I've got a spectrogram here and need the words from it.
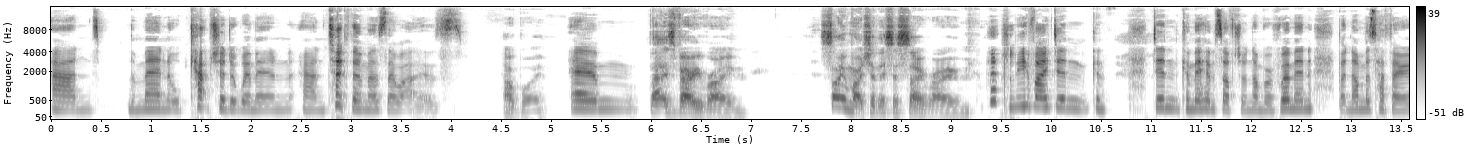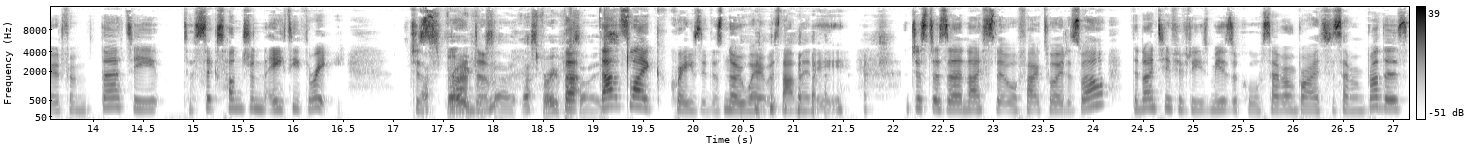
and the men all captured the women and took them as their wives. oh boy, Um, that is very Rome. So much of this is so Rome. Livy didn't con- didn't commit himself to a number of women, but numbers have varied from thirty to six hundred and eighty-three, which is That's very random. precise. That's very But precise. that's like crazy. There's no way it was that many. Just as a nice little factoid as well, the 1950s musical Seven Brides for Seven Brothers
